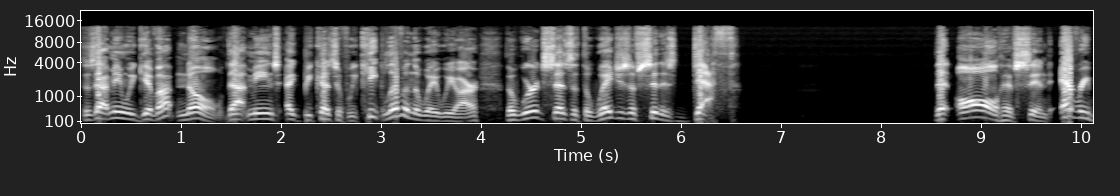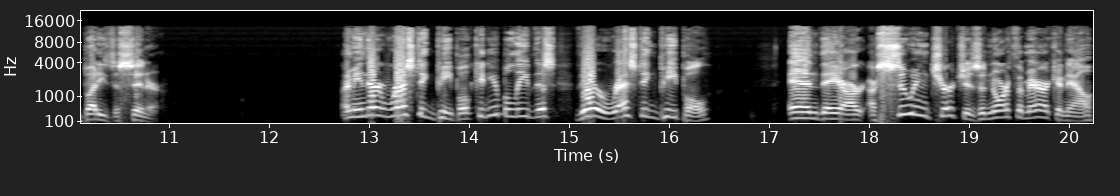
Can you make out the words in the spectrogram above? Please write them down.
Does that mean we give up? No. That means eh, because if we keep living the way we are, the word says that the wages of sin is death. That all have sinned. Everybody's a sinner. I mean, they're arresting people. Can you believe this? They're arresting people and they are, are suing churches in North America now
